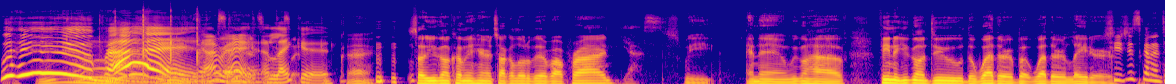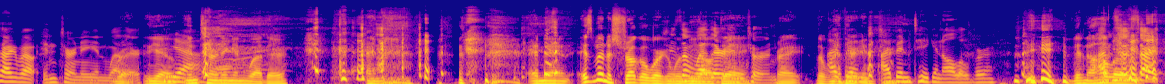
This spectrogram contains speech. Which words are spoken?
Woohoo! Pride. Yeah, All right. I like it. Okay. so you're gonna come in here and talk a little bit about Pride. Yes. Sweet. And then we're gonna have Fina. You're gonna do the weather, but weather later. She's just going to talk about interning and weather. Right. Yeah, Yeah. interning in weather. and, and then it's been a struggle working She's with a me all day. intern. Right. The I've weather been intern. I've been taken all over. been all I'm so over. sorry.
